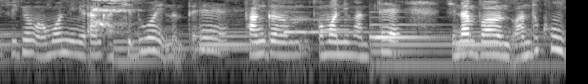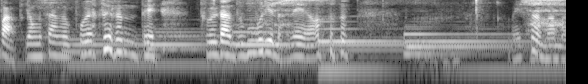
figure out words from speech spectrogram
우리 지금 어머님이랑 같이 누워 있는데 방금 어머님한테 지난번 완두콩밥 영상을 보여드렸는데 둘 다 눈물이 나네요. 没事，妈妈，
